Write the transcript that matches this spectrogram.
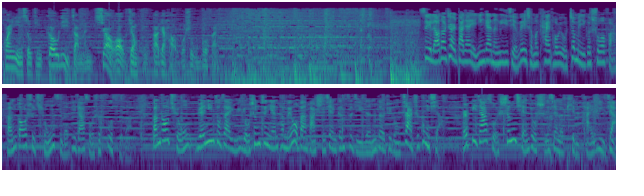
欢迎收听高丽掌门笑傲江湖。大家好，我是吴伯凡。所以聊到这儿，大家也应该能理解为什么开头有这么一个说法：梵高是穷死的，毕加索是富死的。梵高穷，原因就在于有生之年他没有办法实现跟自己人的这种价值共享，而毕加索生前就实现了品牌溢价。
